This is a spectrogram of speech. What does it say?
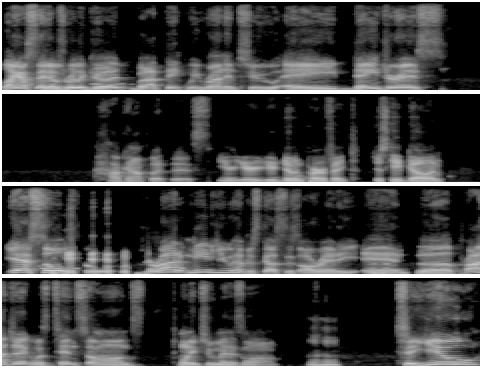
like I said, it was really good, but I think we run into a dangerous. How can I put this? You're you're you're doing perfect. Just keep going. Yeah, so, so Gerard, me and you have discussed this already, Mhm. and the project was 10 songs, 22 minutes long. Mhm. To you,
